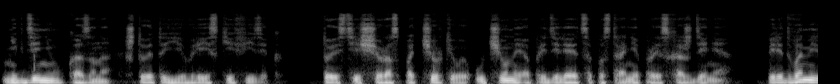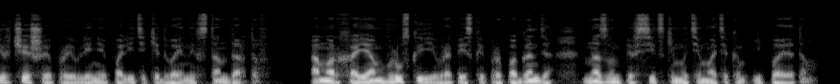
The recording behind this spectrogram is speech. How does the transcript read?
Нигде не указано, что это еврейский физик. То есть еще раз подчеркиваю, ученый определяется по стране происхождения. Перед вами ярчайшее проявление политики двойных стандартов. Амар Хаям в русской и европейской пропаганде назван персидским математиком и поэтом.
